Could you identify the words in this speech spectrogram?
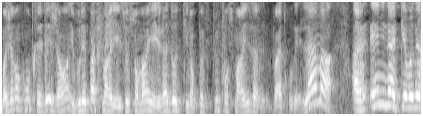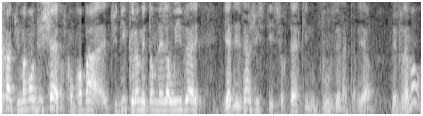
Moi, j'ai rencontré des gens, ils ne voulaient pas se marier, ils se sont mariés. Il y en a d'autres qui n'en peuvent plus pour se marier, ils n'arrivent pas à trouver. Lama, tu m'as rendu chèvre, je comprends pas. Tu dis que l'homme est emmené là où il veut aller. Il y a des injustices sur terre qui nous bouffent de l'intérieur, mais vraiment,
